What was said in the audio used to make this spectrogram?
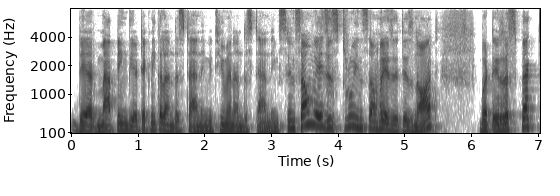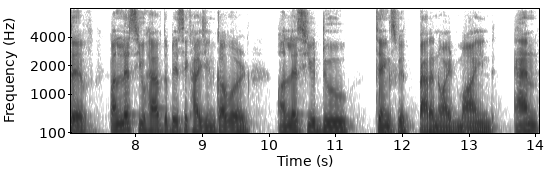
they are mapping their technical understanding with human understanding. So in some ways it's true, in some ways it is not. But irrespective, unless you have the basic hygiene covered, unless you do things with paranoid mind and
